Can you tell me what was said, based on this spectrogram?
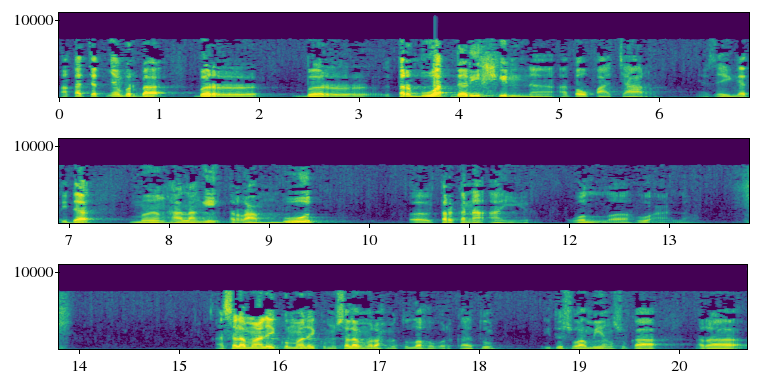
Maka catnya berba, ber, ber, terbuat dari hinna atau pacar. Ya, sehingga tidak menghalangi rambut e, terkena air. Wallahu a'lam. Assalamualaikum warahmatullahi wabarakatuh. Itu suami yang suka ra,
